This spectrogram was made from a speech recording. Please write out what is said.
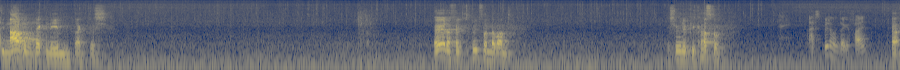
die Nahrung wegnehmen, praktisch. Ey, da fällt das Bild von der Wand. Der schöne Picasso. Ah, das Bild runtergefallen? Ja.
